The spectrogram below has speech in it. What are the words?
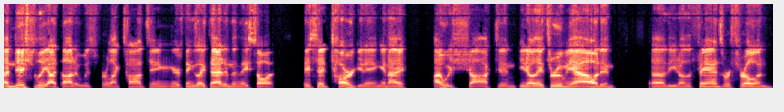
initially I thought it was for like taunting or things like that, and then they saw it, they said targeting, and I I was shocked, and you know they threw me out, and uh, you know the fans were throwing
